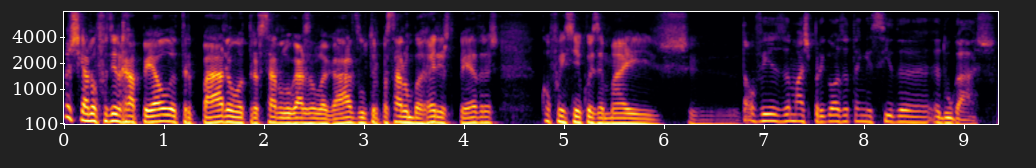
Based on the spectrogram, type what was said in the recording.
mas chegaram a fazer rapel, atraparam, atravessaram lugares alagados, ultrapassaram barreiras de pedras. Qual foi assim a coisa mais. eh, Talvez a mais perigosa tenha sido a, a do gás.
